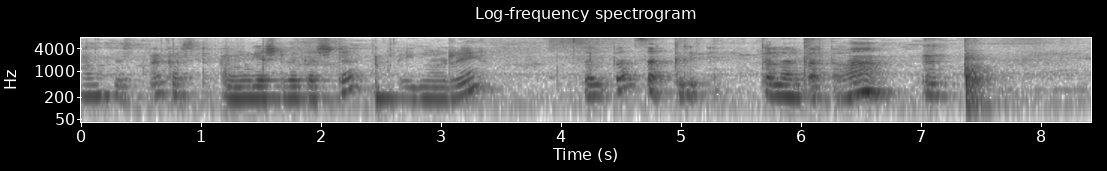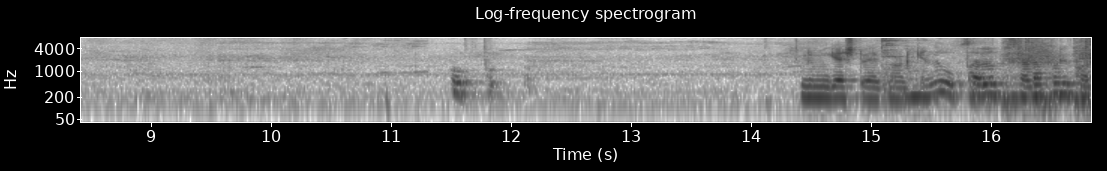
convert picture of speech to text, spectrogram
ನಮ್ಗೆ ಎಷ್ಟು ಬೇಕಷ್ಟ? ನಮ್ಗೆ ಎಷ್ಟು ಬೇಕಷ್ಟು? ಈಗ ನೋಡ್ರಿ. ಸ್ವಲ್ಪ ಸಕ್ಕರೆ ಕಲರ್ ಬರ್ತಾವ ಉಪ್ಪು ನಿಮ್ಗೆ ಎಷ್ಟು ಬೇಕು ನೋಡ್ಕೊಂಡು ಉಪ್ಪು. ಸ್ವಲ್ಪ ಸಡಪುಡಿ ಕೊಡ.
